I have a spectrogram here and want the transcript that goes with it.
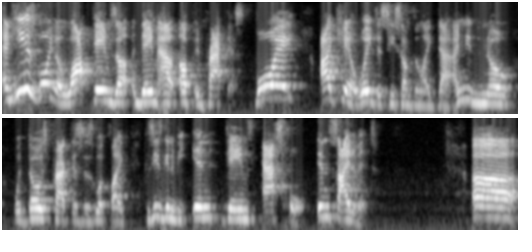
and he is going to lock up, Dame out, up in practice. Boy, I can't wait to see something like that. I need to know what those practices look like because he's going to be in Dame's asshole, inside of it. Uh,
